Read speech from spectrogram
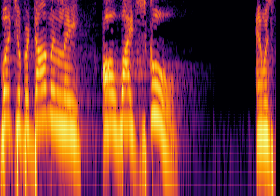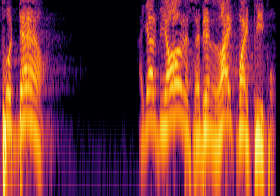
Went to predominantly all white school and was put down. I got to be honest, I didn't like white people.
